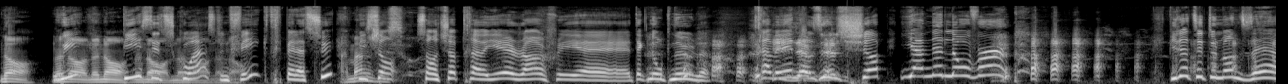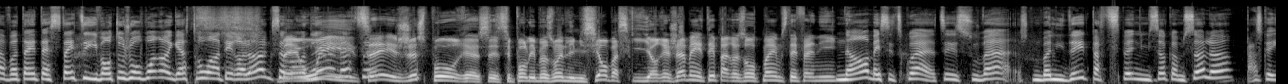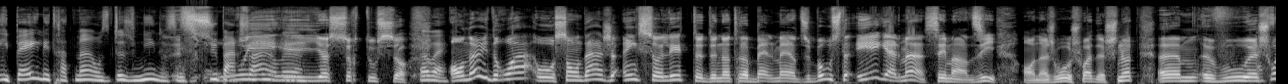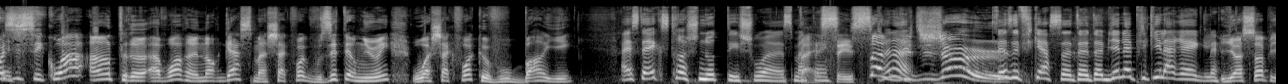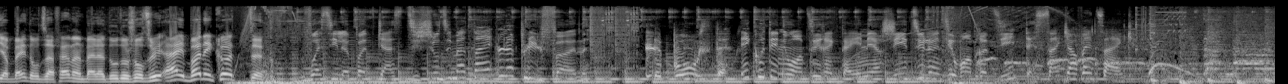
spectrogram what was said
Non, non, oui. non, non, non. Puis, non, quoi? C'est une fille qui tripait là-dessus. Puis son, son chop travaillait, genre, chez euh, Technopneus, là. travaillait Il dans une shop. Il amenait de l'over! Puis là, tu sais, tout le monde disait, ah, votre intestin, tu sais, ils vont toujours voir un gastro-entérologue, ce Ben monde-là. oui, tu sais, juste pour, euh, c'est pour les besoins de l'émission parce qu'ils auraient jamais été par eux autres mêmes, Stéphanie. Non, mais c'est quoi? Tu sais, souvent, c'est une bonne idée de participer à une émission comme ça, là, parce qu'ils payent les traitements aux États-Unis. C'est super oui, cher. Là. il y a surtout ça. Ah ouais. On a eu droit au sondage insolite de notre belle-mère du Boost et également, c'est mardi, on a joué au choix de Schnout. Euh, vous euh, choisissez quoi entre avoir un orgasme à chaque fois que vous éternuez ou à chaque fois que vous baillez? Hey, C'était extra chenoute tes choix ce matin. Ben, c'est ça Non, le non. but du jeu! Très efficace. T'as t'as bien appliqué la règle. Il y a ça, puis il y a bien d'autres affaires dans le balado d'aujourd'hui. Hey, bonne écoute! Voici le podcast du show du matin le plus fun. Le Boost. Écoutez-nous en direct à Énergie du lundi au vendredi dès 5h25.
